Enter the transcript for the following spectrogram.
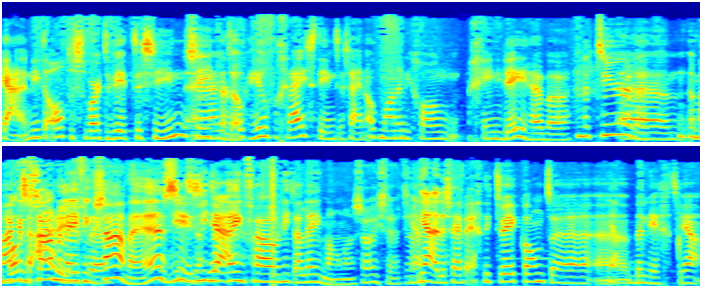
ja, niet al te zwart-wit te zien. Zeker. En dat er ook heel veel grijstinten zijn. Ook mannen die gewoon geen idee hebben. Natuurlijk. ehm, we maken de samenleving samen. Hè? Precies, Niet, niet ja. alleen vrouwen, niet alleen mannen. Zo is het. Ja. Ja. dus we hebben echt die twee kanten eh, Ja. belicht. Ja.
